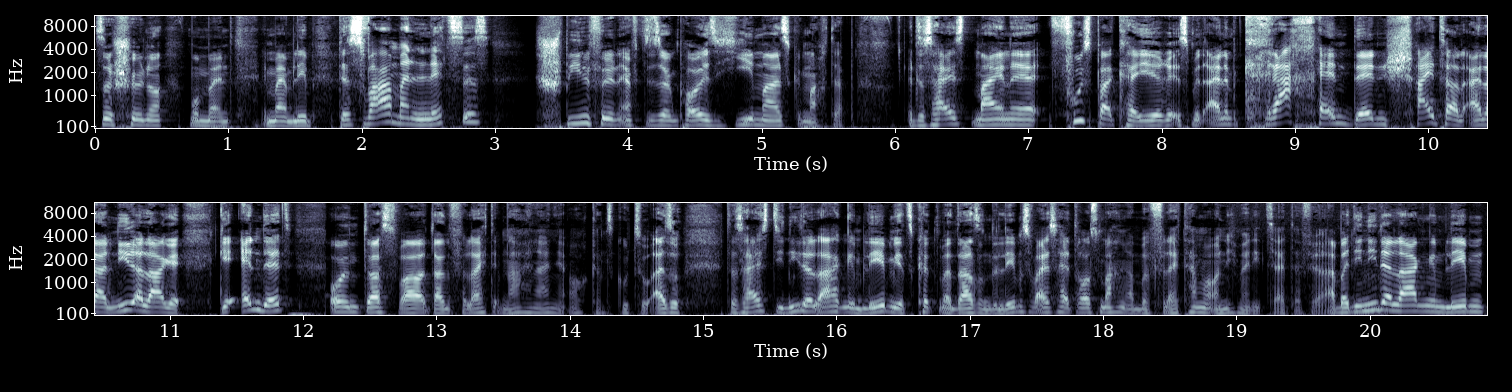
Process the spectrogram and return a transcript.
so schöner Moment in meinem Leben. Das war mein letztes Spiel für den FC St. Pauli, das ich jemals gemacht habe. Das heißt, meine Fußballkarriere ist mit einem krachenden Scheitern einer Niederlage geendet und das war dann vielleicht im Nachhinein ja auch ganz gut so. Also, das heißt, die Niederlagen im Leben, jetzt könnten wir da so eine Lebensweisheit draus machen, aber vielleicht haben wir auch nicht mehr die Zeit dafür. Aber die mhm. Niederlagen im Leben,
